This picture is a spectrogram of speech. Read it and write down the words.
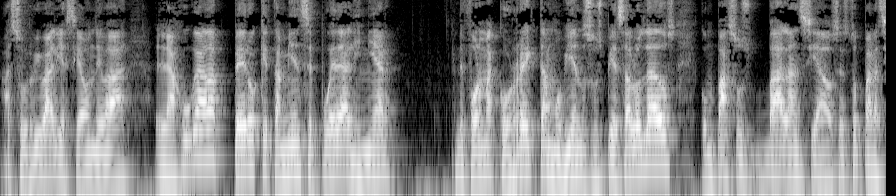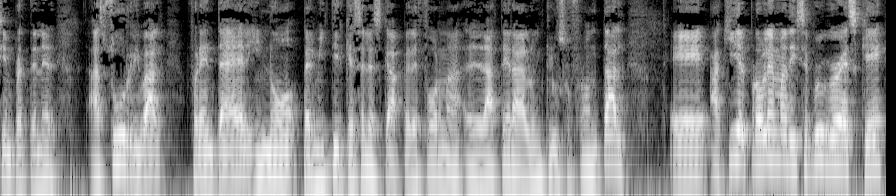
a su rival y hacia dónde va la jugada, pero que también se puede alinear de forma correcta, moviendo sus pies a los lados, con pasos balanceados. Esto para siempre tener a su rival frente a él y no permitir que se le escape de forma lateral o incluso frontal. Eh, aquí el problema, dice Brugger, es que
